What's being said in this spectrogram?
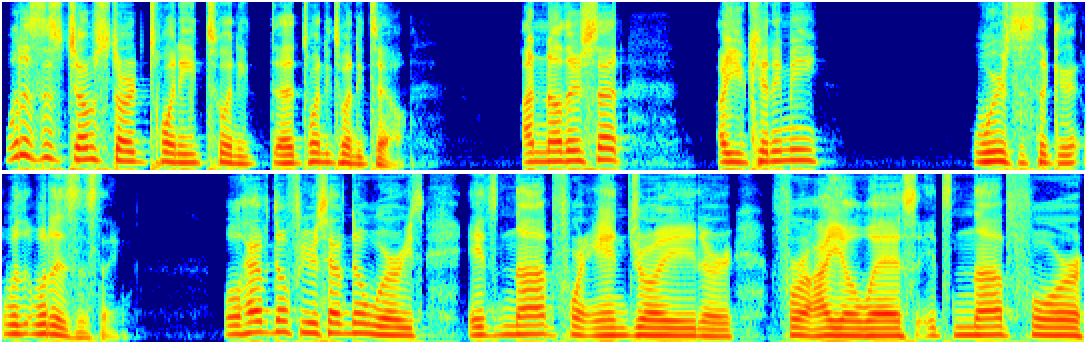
What is this Jumpstart 2020, uh, 2022? Another set? Are you kidding me? where's this thing? What, what is this thing? Well, have no fears, have no worries. It's not for Android or for iOS. It's not for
